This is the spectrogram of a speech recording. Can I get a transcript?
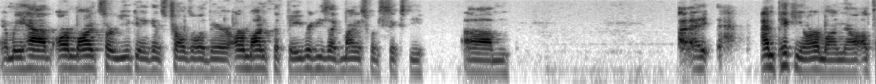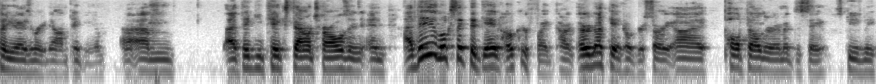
And we have Arman Tsarukyan against Charles Oliveira. Arman's the favorite. He's like minus 160. Um, I I'm picking Arman now. I'll tell you guys right now, I'm picking him. Um, I think he takes down Charles, and, and I think it looks like the Dan Hooker fight card, or not Dan Hooker, sorry, uh, Paul Felder. I meant to say, excuse me.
